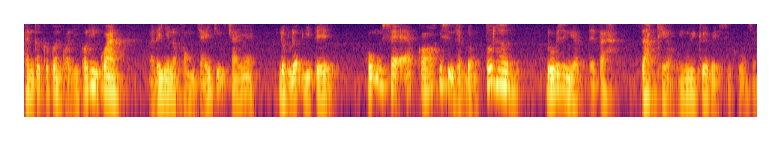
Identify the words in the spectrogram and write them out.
thân các cơ quan quản lý có liên quan ở đây như là phòng cháy chữa cháy này lực lượng y tế cũng sẽ có cái sự hiệp đồng tốt hơn đối với doanh nghiệp để ta giảm thiểu cái nguy cơ về sự cố chất.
